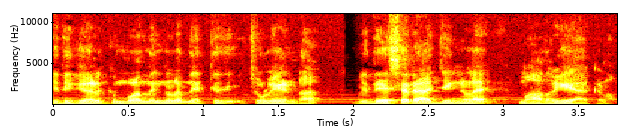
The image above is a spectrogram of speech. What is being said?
ഇത് കേൾക്കുമ്പോൾ നിങ്ങൾ നെറ്റി ചുളിയണ്ട. വിദേശ രാജ്യങ്ങളെ മാതൃകയാക്കണം.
